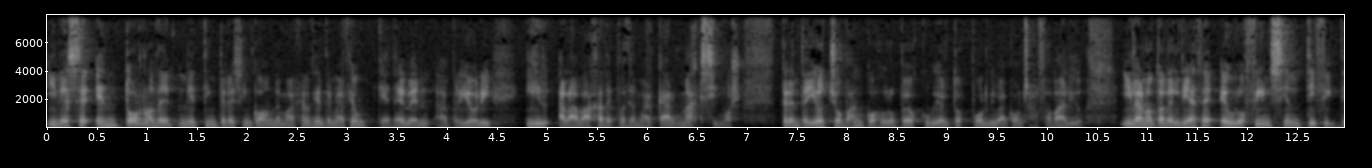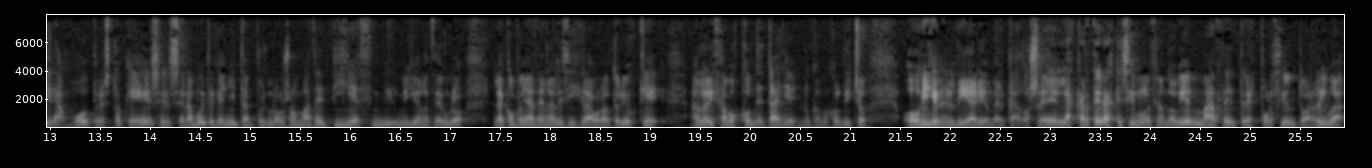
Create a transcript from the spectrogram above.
y de ese entorno de net interest income, de margen de intermediación, que deben, a priori, ir a la baja después de marcar máximos. 38 bancos europeos cubiertos por Divacons Alpha Value. Y la nota del día es de Eurofin Scientific. Dirán, ¿pero esto qué es? ¿Será muy pequeñita? Pues no, son más de 10.000 millones de euros la compañía de análisis y laboratorios que analizamos con detalle, nunca mejor dicho, hoy en el diario de mercados. En las carteras que siguen evolucionando bien, más de 3% arriba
